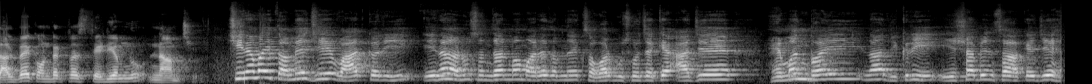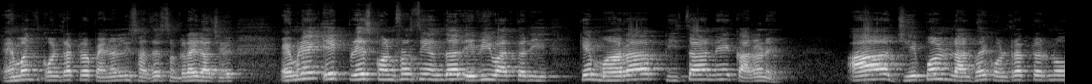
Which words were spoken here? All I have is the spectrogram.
લાલભાઈ કોન્ટ્રાક્ટર સ્ટેડિયમનું નામ છે. ચીનાભાઈ, તમે જે વાત કરી એના અનુસંધાનમાં મારે તમને એક સવાલ પૂછવો છે કે આજે હેમંતભાઈના દીકરી ઈશાબેન શાહ કે જે હેમંત કોન્ટ્રાક્ટર પેનલની સાથે સંકળાયેલા છે, એમણે એક પ્રેસ કોન્ફરન્સની અંદર એવી વાત કરી કે મારા પિતાને કારણે આ જે પણ લાલભાઈ કોન્ટ્રાક્ટરનો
